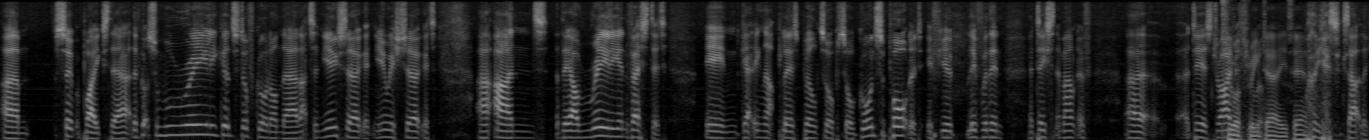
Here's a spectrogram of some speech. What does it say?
Um, Superbikes there. They've got some really good stuff going on there. That's a new circuit, newish circuit, uh, and they are really invested in getting that place built up. So go and support it if you live within a decent amount of uh, a day's drive. Two or three days, yeah. Well, yes, exactly.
